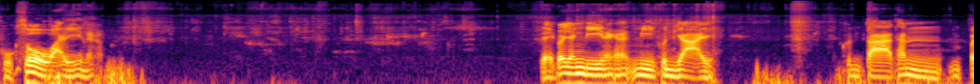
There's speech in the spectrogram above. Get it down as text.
ผูกโซ่ไว้นะครับ แต่ก็ยังดีนะครับ มีคุณยาย คุณตาท่านไป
